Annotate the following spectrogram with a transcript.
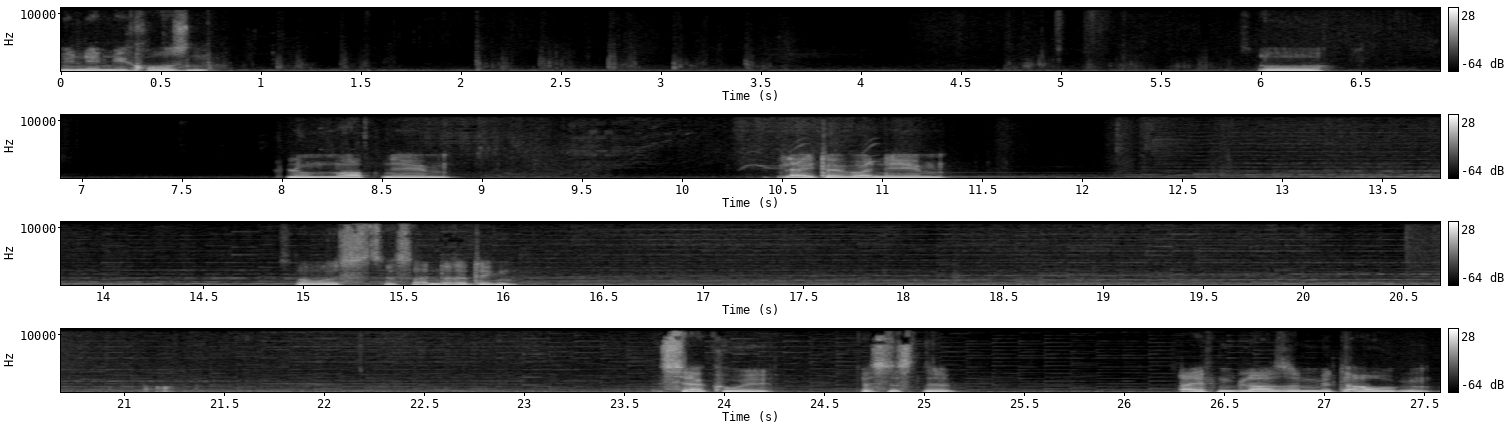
Wir nehmen die großen. So. Klumpen abnehmen. Gleiter übernehmen. So ist das andere Ding. ist ja cool. Das ist eine Seifenblase mit Augen.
